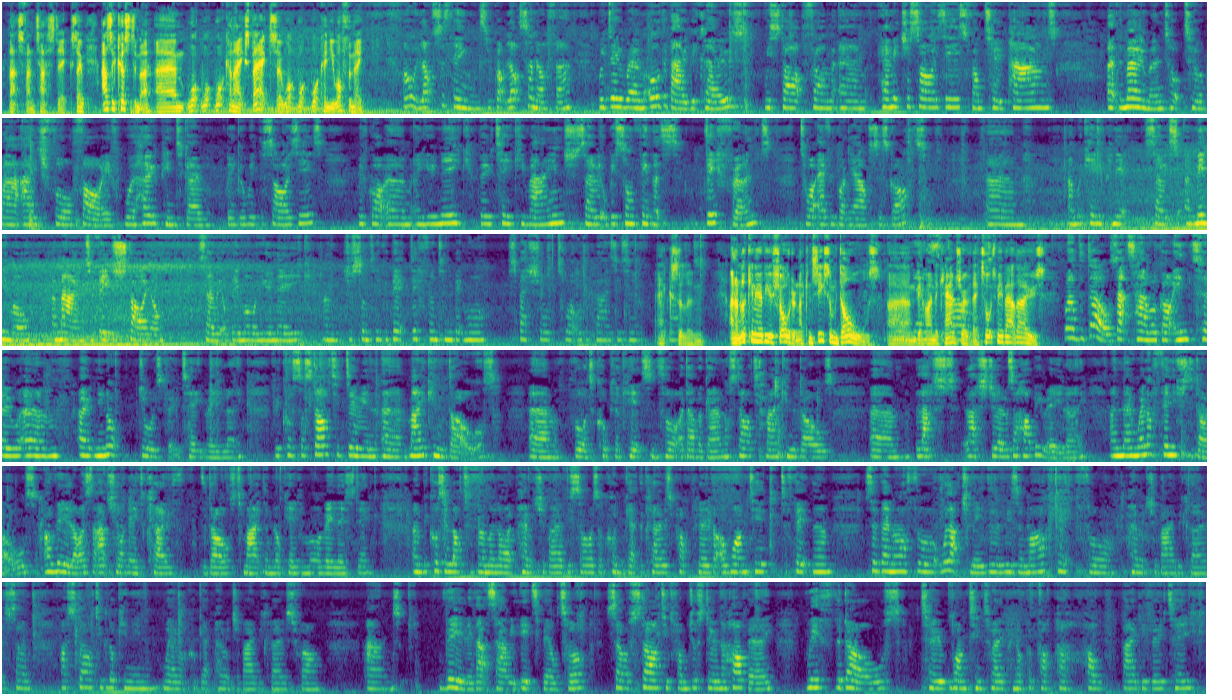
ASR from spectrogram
That's fantastic. So as a customer, um, what, what, what can I expect? So what, what, what can you offer me? Oh, lots of things. We've got lots on offer. We do um, all the baby clothes. We start from um, premature sizes from £2. At the moment, up to about age four, or five, we're hoping to go bigger with the sizes. We've got um, a unique boutique range, so it'll be something that's different to what everybody else has got. Um, and we're keeping it so it's a minimal amount of each style so it'll be more unique and just something a bit different and a bit more special to what other places have. Excellent. And I'm looking over your shoulder and I can see some dolls um, yes, behind the counter over there. Talk to me about those. Well, the dolls, that's how I got into um, opening up Joy's Boutique really because I started doing um, making dolls um, bought a couple of kits and thought I'd have a go and I started making the dolls um, last last year as a hobby really and then when I finished the dolls I realised that actually I need to clothe the dolls to make them look even more realistic. And because a lot of them are like premature baby size I couldn't get the clothes properly that I wanted to fit them. So then I thought well actually there is a market for premature baby clothes. So I started looking in where I could get premature baby clothes from. And really that's how it, it's built up so I've started from just doing a hobby with the dolls to wanting to open up a proper whole baby boutique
